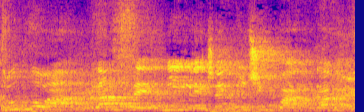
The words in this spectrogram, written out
Gruppo A, classe 1150.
